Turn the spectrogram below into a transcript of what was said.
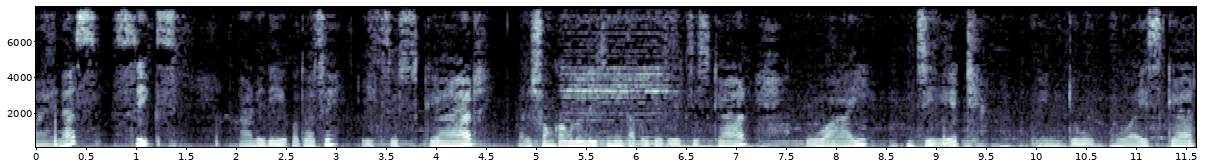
minus six আর এদিকে কত আছে? এক্স স্কোয়ার মানে সংখ্যাগুলো লিখে নিই, তারপরে কি আছে? X square Y Z into Y square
